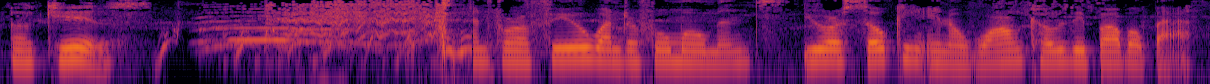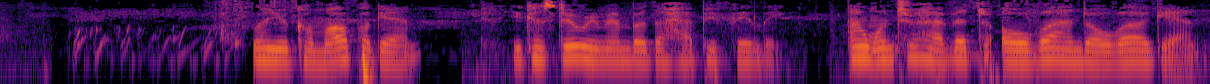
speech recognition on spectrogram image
A kiss. And for a few wonderful moments, you are soaking in a warm, cozy bubble bath. When you come up again, you can still remember the happy feeling I want to have it over and over again.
